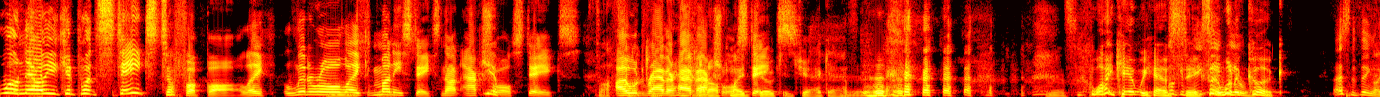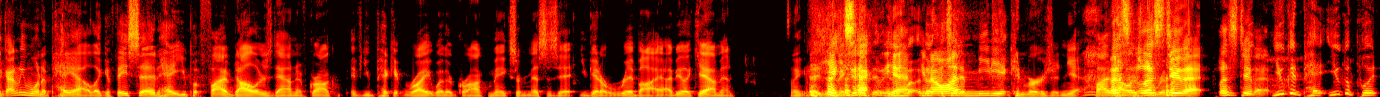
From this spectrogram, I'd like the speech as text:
Well, now you could put stakes to football, like literal, Mm, like stakes. money stakes, not actual stakes. Fuck, I would rather have cut off actual my stakes. joke, jackass. Yeah. Why can't we have Look, if they steaks? I want to cook. That's the thing. Like, I don't even want to pay out. Like, if they said, "Hey, you put five dollars down if Gronk, if you pick it right, whether Gronk makes or misses it, you get a ribeye," I'd be like, "Yeah, man." Like, it- it- Exactly, yeah. it- You know it's what? an immediate conversion. Yeah, five let's dollars. let's do that. Let's do that. You could pay. You could put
